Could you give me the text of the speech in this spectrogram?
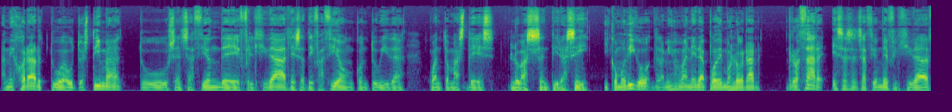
a mejorar tu autoestima, tu sensación de felicidad, de satisfacción con tu vida, cuanto más des, lo vas a sentir así. Y como digo, de la misma manera podemos lograr rozar esa sensación de felicidad,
